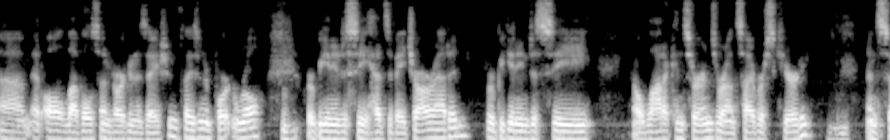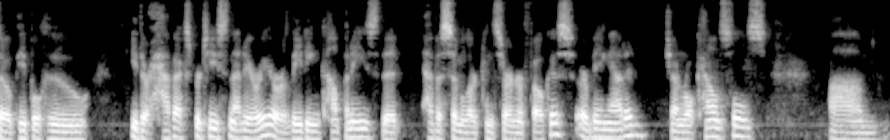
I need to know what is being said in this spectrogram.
um, at all levels in an organization plays an important role. Mm-hmm. We're beginning to see heads of HR added. We're beginning to see a lot of concerns around cybersecurity. Mm-hmm. And so people who either have expertise in that area or leading companies that have a similar concern or focus are being added. General counsels. Um,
